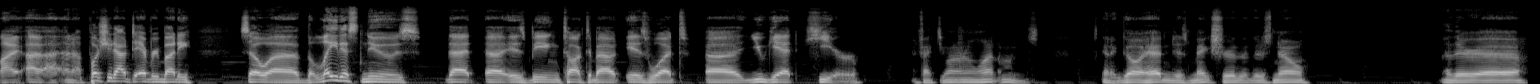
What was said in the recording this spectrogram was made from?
I, I, I- and I push it out to everybody. So, uh, the latest news that uh, is being talked about is what uh, you get here. In fact, you want to know what? I'm just, just going to go ahead and just make sure that there's no other.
